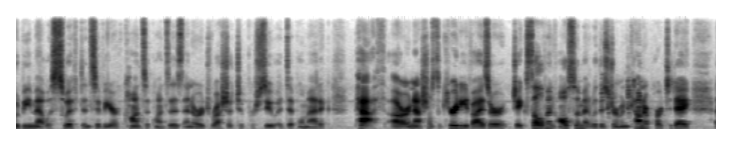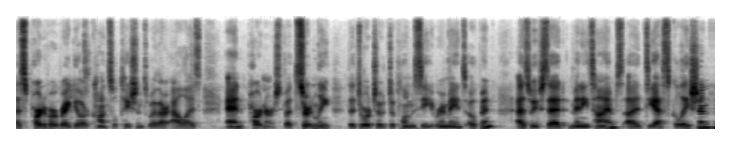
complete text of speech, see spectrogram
would be met with swift and severe consequences, and urged Russia to pursue a diplomatic path. Our National Security Advisor, Jake Sullivan, also met with his German counterpart today as part of our regular consultations with our allies and partners. But certainly, the door to diplomacy remains open. As we've said many times, uh, de escalation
